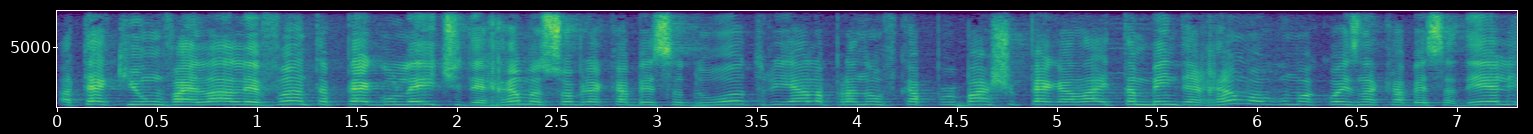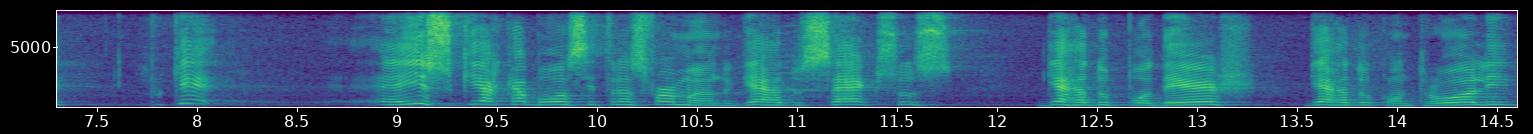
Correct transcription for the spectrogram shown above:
até que um vai lá, levanta, pega o leite, derrama sobre a cabeça do outro, e ela, para não ficar por baixo, pega lá e também derrama alguma coisa na cabeça dele. Porque é isso que acabou se transformando: guerra dos sexos, guerra do poder, guerra do controle,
